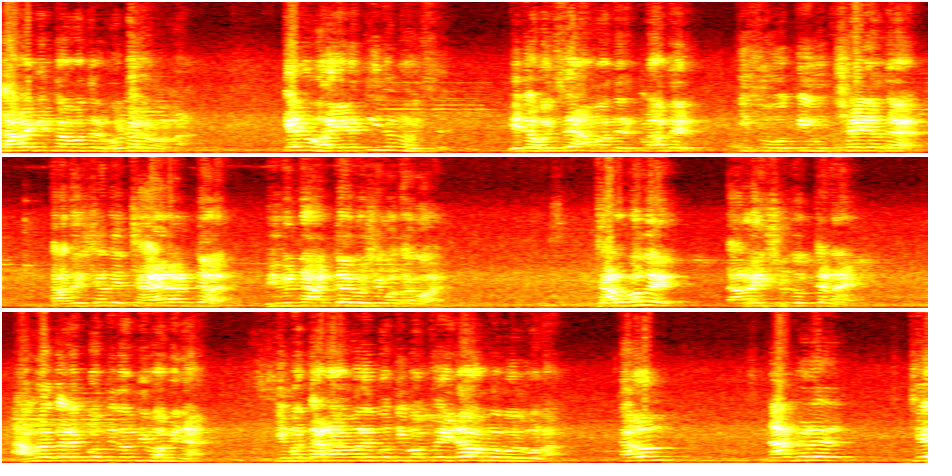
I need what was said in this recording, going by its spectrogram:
তারা কিন্তু আমাদের ভোটার হলো না। কেন ভাই? এটা কি জন্য হয়েছে? এটা হয়েছে আমাদের ক্লাবের কিছু অতি উৎসাহীরা দেয় তাদের সাথে চায়ের আড্ডা, বিভিন্ন আড্ডায় বসে কথা কয়। যার ফলে তারা এই সুযোগটা নেয়। আমরা তাদের প্রতিদ্বন্দ্বী ভাবি না। কিংবা তারা আমাদের প্রতিপক্ষ এটাও আমরা বলব না। কারণ নাটোরের যে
